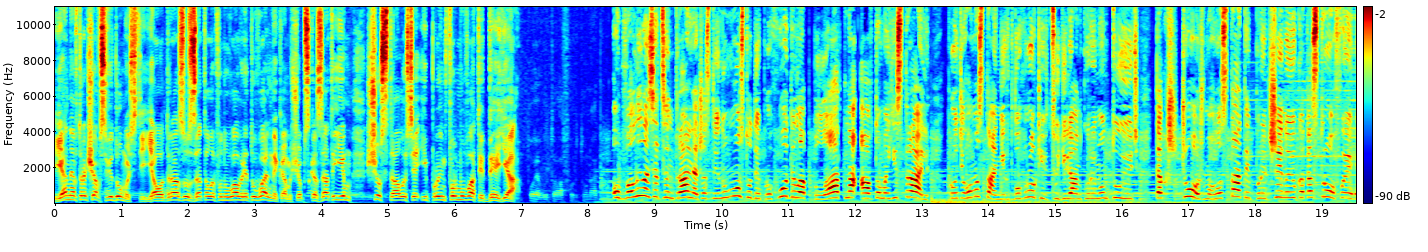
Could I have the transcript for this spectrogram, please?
Я не втрачав свідомості. Я одразу зателефонував рятувальникам, щоб сказати їм, що сталося, і проінформувати, де я. Обвалилася центральна частина мосту, де проходила платна автомагістраль. Протягом останніх двох років цю ділянку ремонтують. Так що ж могло стати причиною катастрофи?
